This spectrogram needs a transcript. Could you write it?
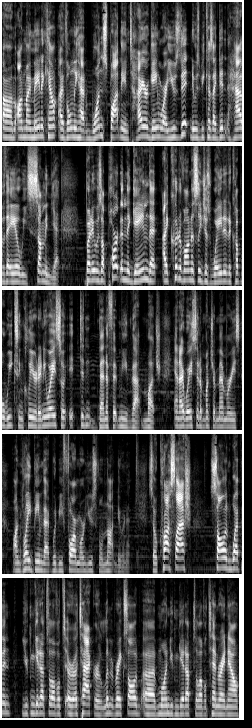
Um, on my main account, I've only had one spot in the entire game where I used it, and it was because I didn't have the AoE summon yet. But it was a part in the game that I could have honestly just waited a couple weeks and cleared anyway, so it didn't benefit me that much. And I wasted a bunch of memories on Blade Beam that would be far more useful not doing it. So Cross Slash, solid weapon. You can get up to level, or attack or limit break, solid uh, one. You can get up to level 10 right now.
